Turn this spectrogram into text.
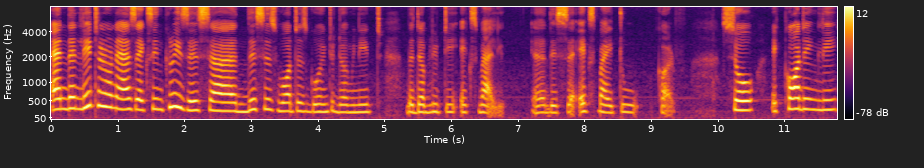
And then later on as x increases, uh, this is what is going to dominate the WTX value uh, this uh, x by 2 curve. So, accordingly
